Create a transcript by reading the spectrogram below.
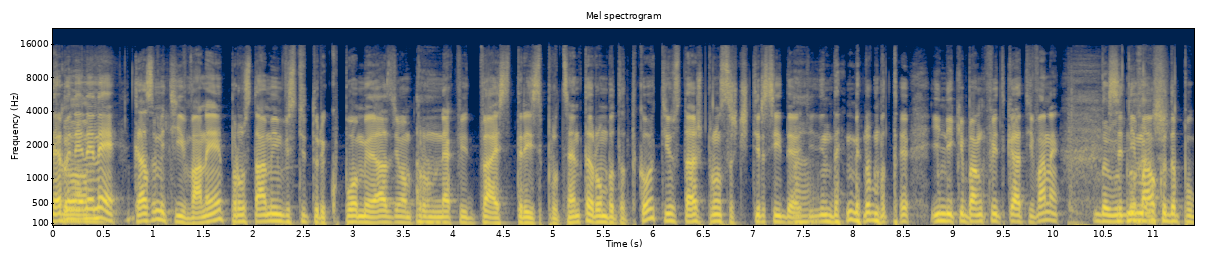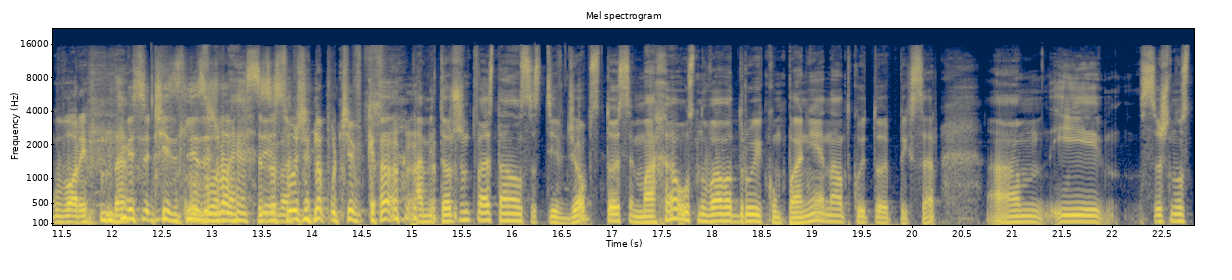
Не, бе, не, не, не. Казваме ти, Иване, първо ставаме инвеститори, купуваме, аз имам първо някакви 20-30%, румбата такова, ти оставаш първо с 49, един ден румбата и Ники Банков и така, Иване, да седни малко малко да поговорим. Да. Мисля, че излизаш в заслужена почивка. Ами точно това е станало с Стив Джобс. Той се маха, основава други компании, една от които е Pixar. Ам, и всъщност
